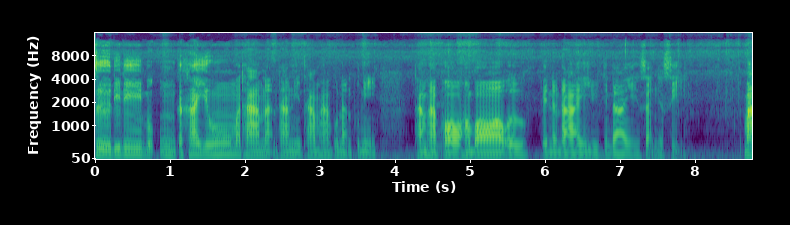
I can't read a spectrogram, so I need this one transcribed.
สื่อๆดีๆบ่อืมกับข้าอยู่มาถามนั่นถามนี่ถามหาผู้นั้นผู้นี้ถามหาพ่อเฮาบ่เออ เป็นอะไรอยู่จังใดสั่นจังสี่มา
